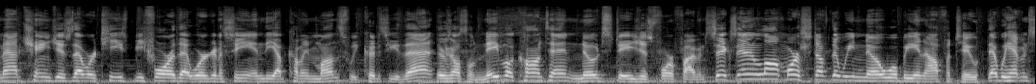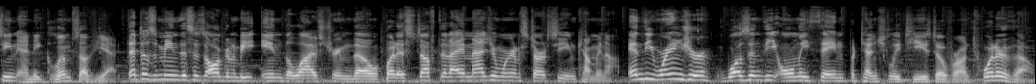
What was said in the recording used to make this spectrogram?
changes changes that were teased before that we're going to see in the upcoming months. We could see that. There's also naval content, node stages 4, 5, and 6, and a lot more stuff that we know will be in Alpha 2 that we haven't seen any glimpse of yet. That doesn't mean this is all going to be in the live stream though, but it's stuff that I imagine we're going to start seeing coming up. And the Ranger wasn't the only thing potentially teased over on Twitter though.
